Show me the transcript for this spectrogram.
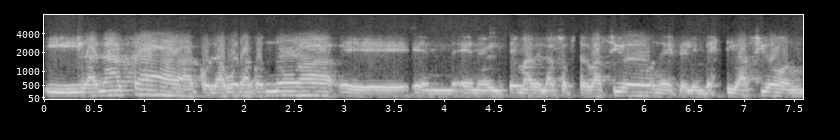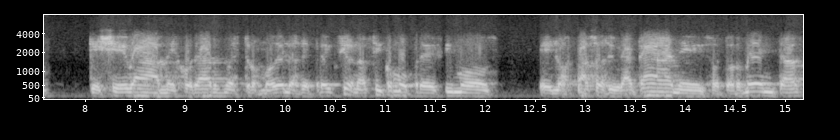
Y la NASA colabora con NOAA eh, en, el tema de las observaciones, de la investigación, que lleva a mejorar nuestros modelos de predicción, así como predecimos los pasos de huracanes o tormentas.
